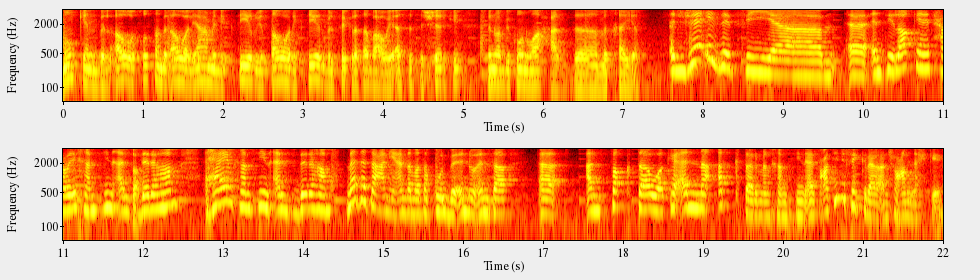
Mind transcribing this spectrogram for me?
ممكن بالأول خصوصا بالأول يعمل كتير ويتطور كتير بالفكرة تبعه ويأسس الشركة من ما بيكون واحد متخيل. الجائزة في انطلاق كانت حوالي خمسين ألف صح. درهم. هاي الخمسين ألف درهم ماذا تعني عندما تقول بأنه أنت أنفقت وكأن أكثر من خمسين ألف؟ أعطيني فكرة عن شو عم نحكي.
